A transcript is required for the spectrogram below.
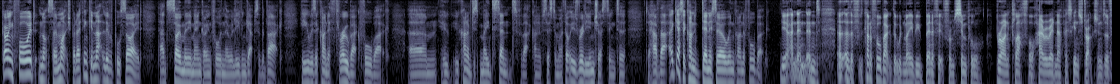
Going forward, not so much, but I think in that Liverpool side, they had so many men going forward and they were leaving gaps at the back. He was a kind of throwback fullback um, who who kind of just made sense for that kind of system. I thought he was really interesting to to have that. I guess a kind of Denis Irwin kind of fullback. Yeah, and and and uh, the kind of fullback that would maybe benefit from simple Brian Clough or Harry Redknapp-esque instructions of,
